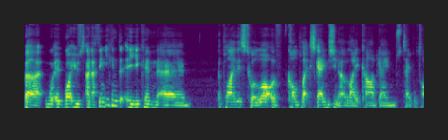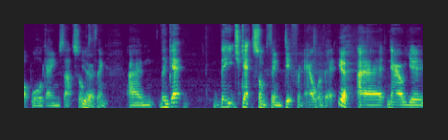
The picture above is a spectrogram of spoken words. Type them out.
but what you and I think you can you can um, apply this to a lot of complex games. You know, like card games, tabletop war games, that sort Yeah. of thing. Um, they get they each get something different out of it. Yeah. Uh, now your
